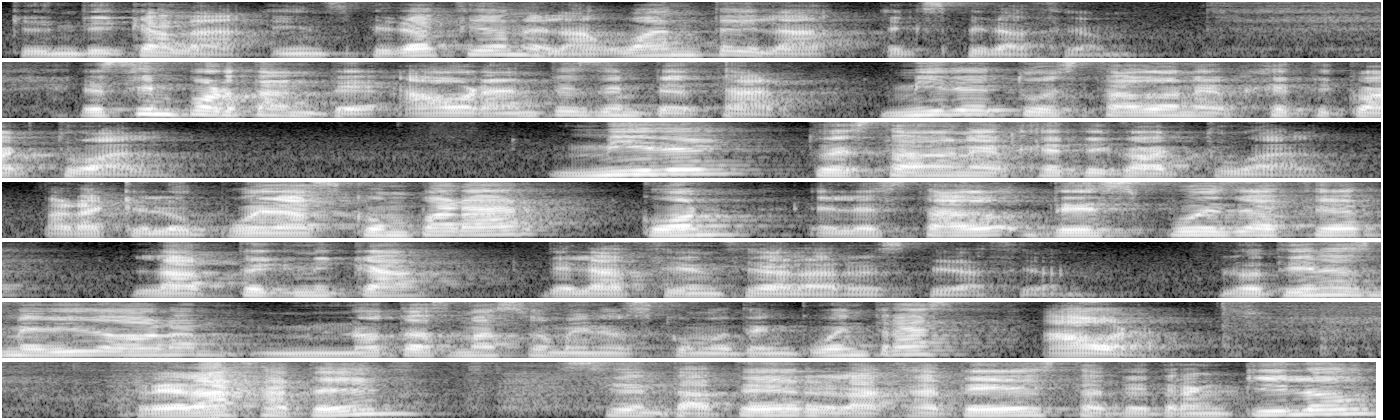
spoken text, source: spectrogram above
que indica la inspiración, el aguante y la expiración. Es importante, ahora, antes de empezar, mide tu estado energético actual. Mide tu estado energético actual para que lo puedas comparar con el estado después de hacer la técnica de la ciencia de la respiración. ¿Lo tienes medido ahora? ¿Notas más o menos cómo te encuentras? Ahora, relájate, siéntate, relájate, estate tranquilo.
